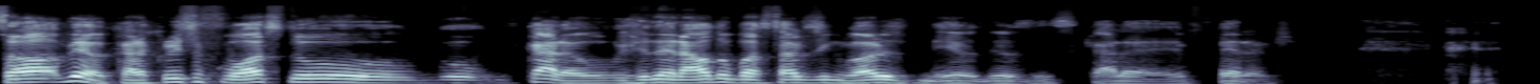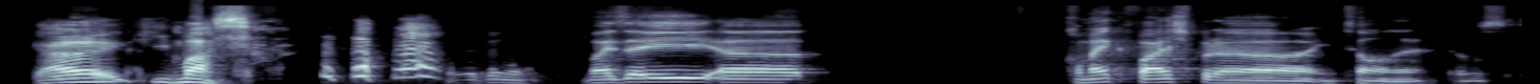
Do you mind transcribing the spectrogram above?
Só, meu, cara, Christopher Watts do, do, Cara, o general do Bastardos Inglórios, meu Deus, esse cara é fera. Cara, que massa. Mas aí, uh, como é que faz para Então, né? Eu não sei,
